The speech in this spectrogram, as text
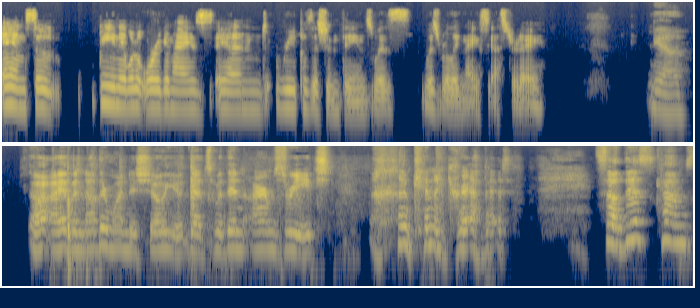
and so being able to organize and reposition things was was really nice yesterday. Yeah. Uh, I have another one to show you that's within arm's reach. I'm gonna grab it. So this comes.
